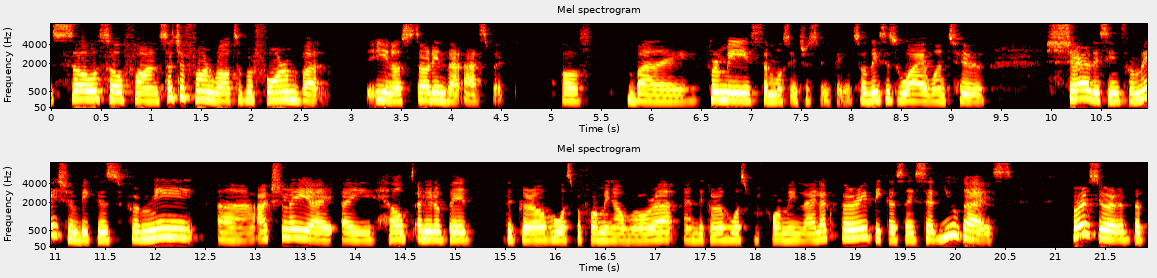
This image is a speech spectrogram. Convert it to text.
so, so fun. Such a fun role to perform, but, you know, studying that aspect of ballet, for me, is the most interesting thing. So this is why I want to share this information because for me, uh, actually, I, I helped a little bit the girl who was performing Aurora and the girl who was performing Lilac Fairy because I said, you guys, first you're the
